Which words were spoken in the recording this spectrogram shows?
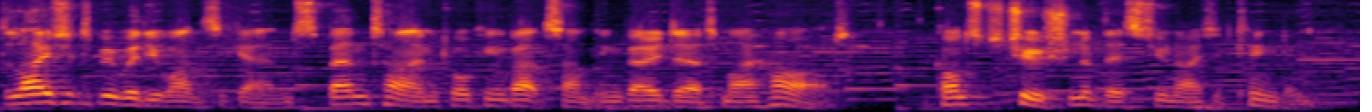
Delighted to be with you once again to spend time talking about something very dear to my heart the Constitution of this United Kingdom.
